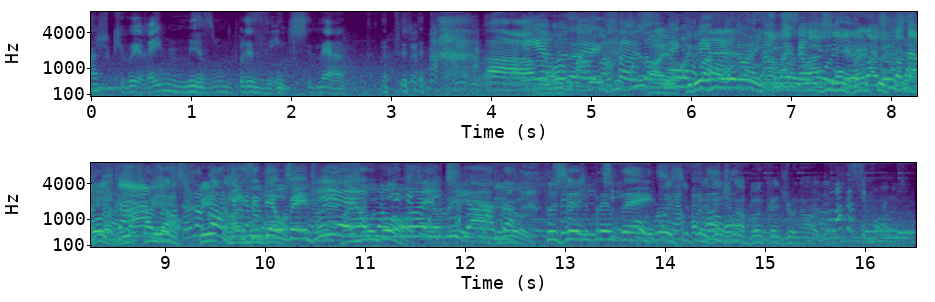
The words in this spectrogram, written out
acho que eu errei mesmo no presente, né? ah, Eu vou sair do. Ah, eu queria ver. Não, mas eu o achei Roberto que eu Não, quem se deu bem fui eu. Mamãe, obrigada. Tô cheia de presente. Comprou esse presente na banca de jornal ali. Coloca Simone.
